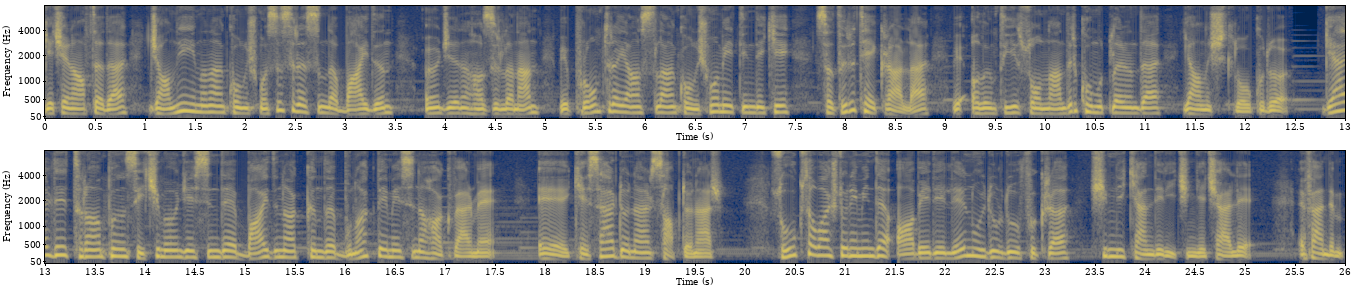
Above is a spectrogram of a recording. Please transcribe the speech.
Geçen hafta da canlı yayınlanan konuşması sırasında Biden önceden hazırlanan ve prompter'a yansıtılan konuşma metnindeki satırı tekrarla ve alıntıyı sonlandır komutlarında yanlışlıkla okudu. Geldi Trump'ın seçim öncesinde Biden hakkında bunak demesine hak verme. E keser döner sap döner. Soğuk Savaş döneminde ABD'lilerin uydurduğu fıkra şimdi kendileri için geçerli. Efendim,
